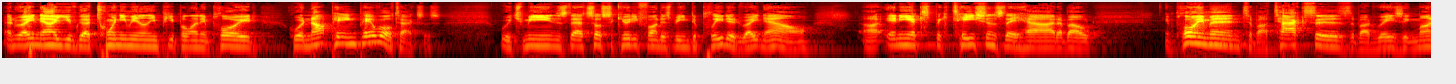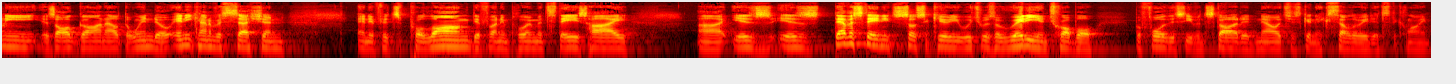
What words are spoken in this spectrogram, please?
And right now, you've got 20 million people unemployed who are not paying payroll taxes, which means that Social Security fund is being depleted right now. Uh, any expectations they had about employment, about taxes, about raising money is all gone out the window. Any kind of recession, and if it's prolonged, if unemployment stays high, uh, is is devastating to Social Security, which was already in trouble before this even started. Now it's just going to accelerate its decline.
